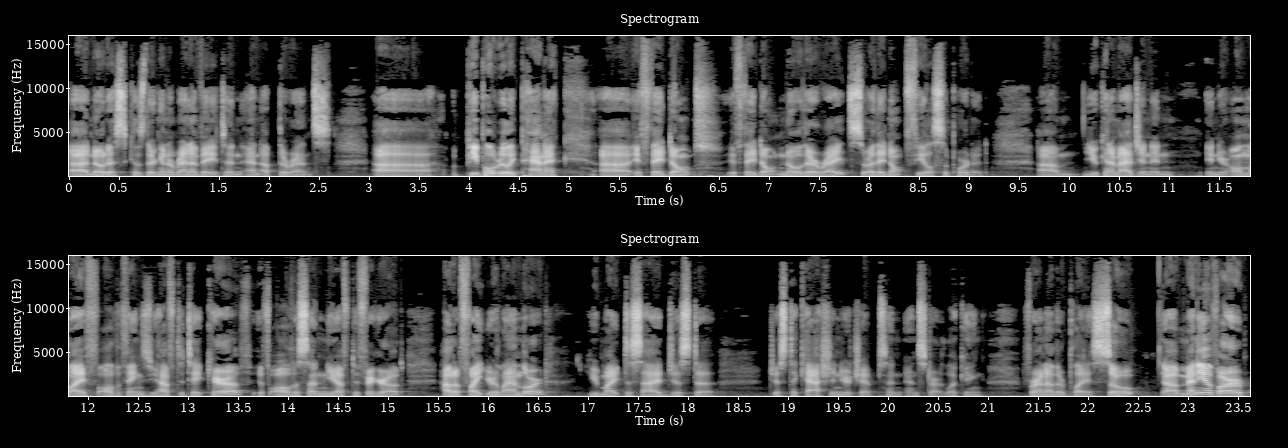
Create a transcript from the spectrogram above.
uh, notice because they're going to renovate and, and up the rents. Uh, people really panic uh, if they don't if they don't know their rights or they don't feel supported. Um, you can imagine in in your own life all the things you have to take care of. If all of a sudden you have to figure out how to fight your landlord, you might decide just to just to cash in your chips and, and start looking for another place. So uh, many of our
